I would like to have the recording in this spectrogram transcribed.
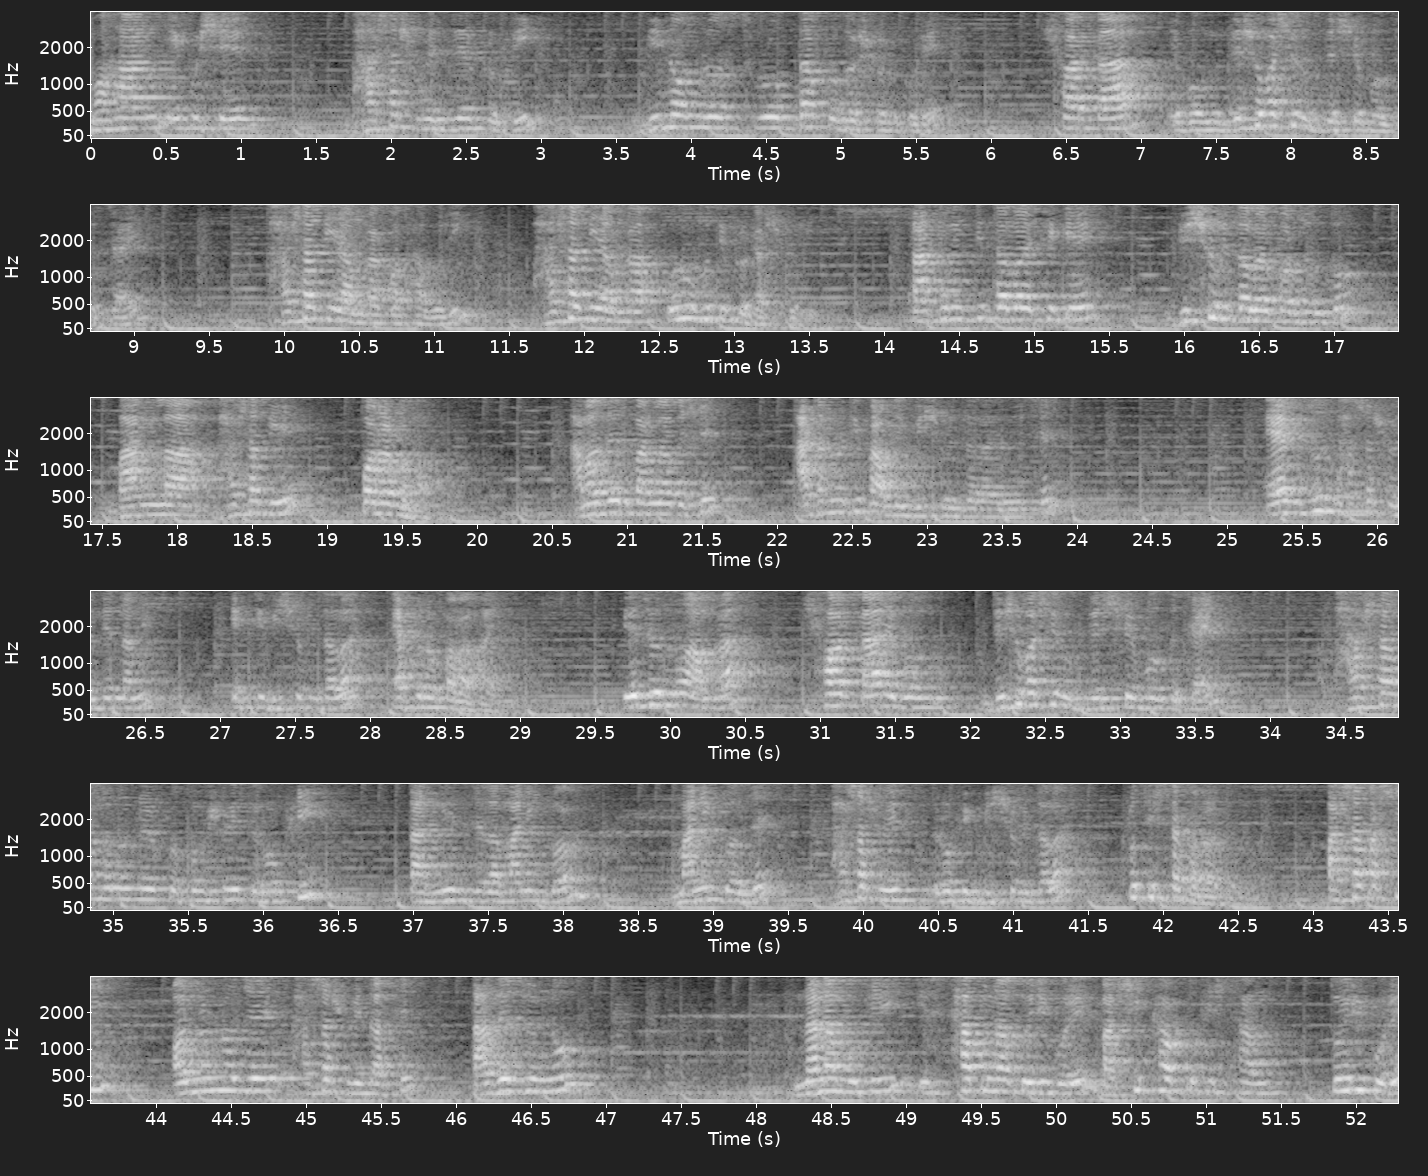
মহান একুশের ভাষা শহীদদের প্রতি বিনম্র শ্রদ্ধা প্রদর্শন করে সরকার এবং দেশবাসীর উদ্দেশ্যে বলতে চাই, ভাষা দিয়ে আমরা কথা বলি, ভাষা দিয়ে আমরা অনুভূতি প্রকাশ করি। প্রাথমিক বিদ্যালয় থেকে বিশ্ববিদ্যালয় পর্যন্ত বাংলা ভাষা দিয়ে পড়ানো হয়। আমাদের বাংলাদেশে আটান্নটি পাবলিক বিশ্ববিদ্যালয় রয়েছে। একজন ভাষা শহীদের নামে একটি বিশ্ববিদ্যালয় এখনও করা হয়নি। এজন্য আমরা সরকার এবং দেশবাসীর উদ্দেশ্যে বলতে চাই, ভাষা আন্দোলনের প্রথম শহীদ রফিক তার নিজ জেলা মানিকগঞ্জ, মানিকগঞ্জে ভাষা শহীদ রফিক বিশ্ববিদ্যালয় প্রতিষ্ঠা করার জন্য। পাশাপাশি অন্যান্য যে ভাষা শহীদ আছে, তাদের জন্য নানামুখী স্থাপনা তৈরি করে বা শিক্ষা প্রতিষ্ঠান তৈরি করে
